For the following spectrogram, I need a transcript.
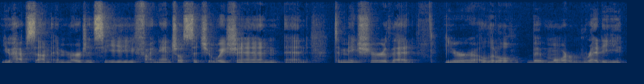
you have some emergency financial situation and to make sure that you're a little bit more ready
